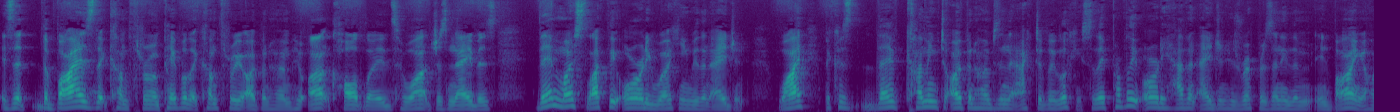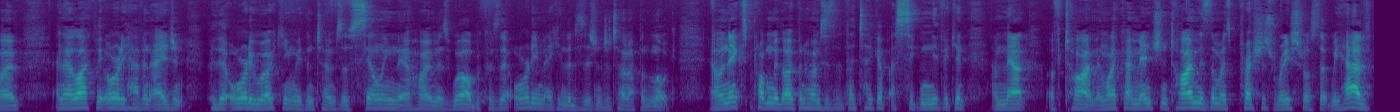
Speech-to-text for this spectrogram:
is that the buyers that come through and people that come through your open home who aren't cold leads, who aren't just neighbors, they're most likely already working with an agent. Why? Because they're coming to open homes and they're actively looking. So they probably already have an agent who's representing them in buying a home, and they likely already have an agent who they're already working with in terms of selling their home as well, because they're already making the decision to turn up and look. Now, the next problem with open homes is that they take up a significant amount of time. And like I mentioned, time is the most precious resource that we have.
